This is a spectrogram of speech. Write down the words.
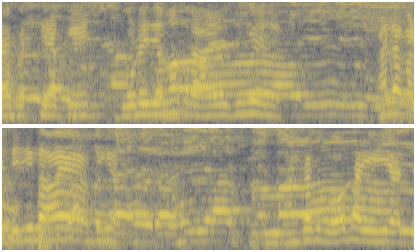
ਆ ਬੱਚੇ ਅੱਗੇ, ਜੋੜੇ ਜਮਾ ਕਰਾਏ ਸੀਗੇ। ਇਹ ਮੈਂ ਤਾਂ ਗੱਡੀ 'ਚ ਲਾਇਆ ਸੀਗਾ। ਸੰਗਤ ਬਹੁਤ ਆਈ ਅੱਜ।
